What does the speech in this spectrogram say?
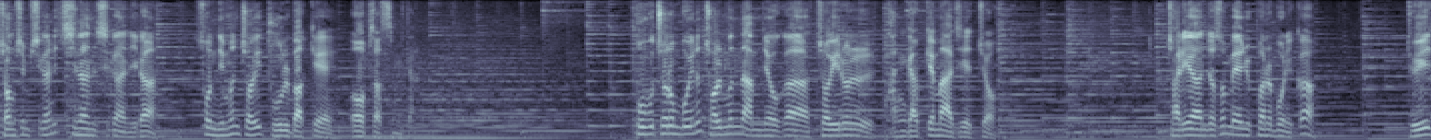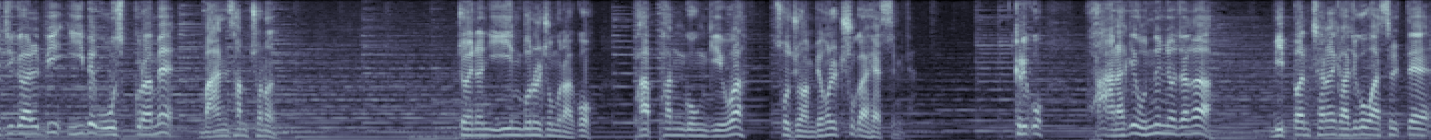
점심시간이 지난 시간이라 손님은 저희 둘밖에 없었습니다. 부부처럼 보이는 젊은 남녀가 저희를 반갑게 맞이했죠. 자리에 앉아서 메뉴판을 보니까 돼지갈비 250g에 13,000원. 저희는 2인분을 주문하고 밥 한 공기와 소주 한 병을 추가했습니다. 그리고 환하게 웃는 여자가 밑반찬을 가지고 왔을 때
